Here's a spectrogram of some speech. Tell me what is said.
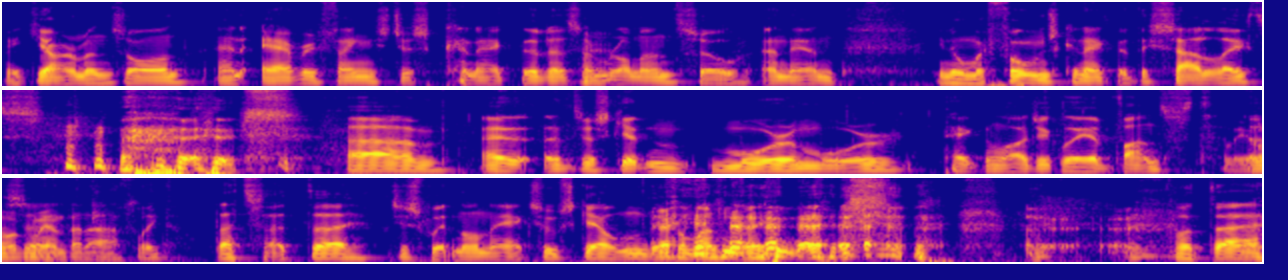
my Garmin's on, and everything's just connected as I'm running. So and then, you know, my phone's connected to satellites. um, I, just getting more and more technologically advanced. The as, uh, augmented athlete. that's it. Uh, just waiting on the exoskeleton to come in. but uh,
